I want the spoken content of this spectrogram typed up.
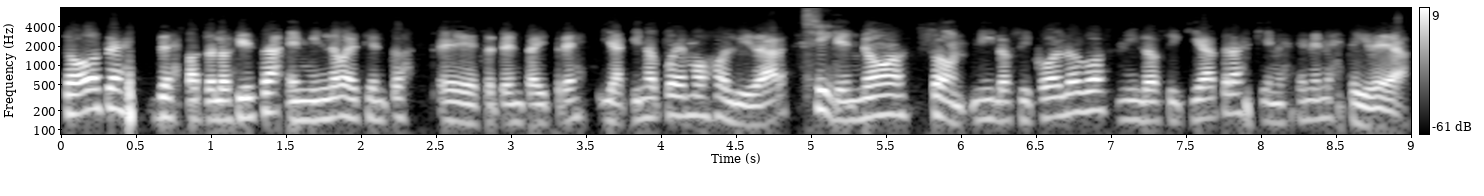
Todo se despatologiza en 1973 y aquí no podemos olvidar Sí. que no son ni los psicólogos ni los psiquiatras quienes tienen esta idea.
